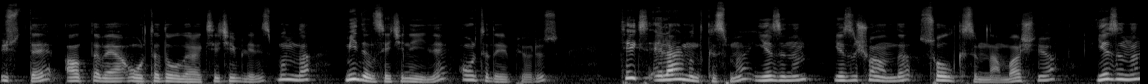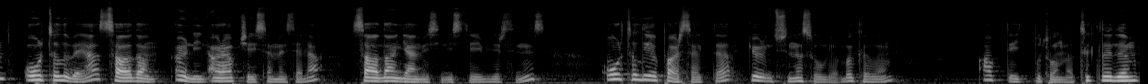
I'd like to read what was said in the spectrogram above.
üstte, altta veya ortada olarak seçebiliriz. Bunu da middle seçeneğiyle ortada yapıyoruz. Text alignment kısmı yazının yazı şu anda sol kısımdan başlıyor. Yazının ortalı veya sağdan örneğin Arapça ise mesela sağdan gelmesini isteyebilirsiniz. Ortalı yaparsak da görüntüsü nasıl oluyor bakalım. Update butonuna tıkladım.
